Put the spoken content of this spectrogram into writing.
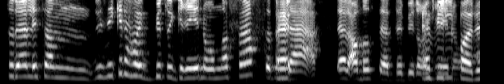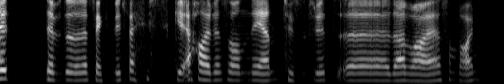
så det er liksom, Hvis ikke det har begynt å grine unger før, så er det der. Det er det andre stedet det begynner å grine. Jeg vil bare DVD effekten litt. For jeg husker jeg har en sånn igjen, Tusenfryd. Uh, der var jeg som barn.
